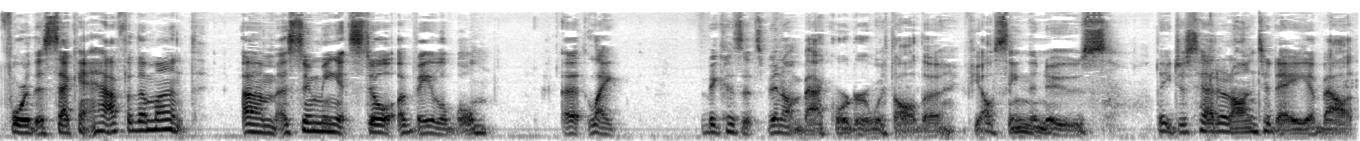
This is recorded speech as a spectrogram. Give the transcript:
for the second half of the month, um, assuming it's still available, uh, like because it's been on back order with all the, if y'all seen the news, they just had it on today about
